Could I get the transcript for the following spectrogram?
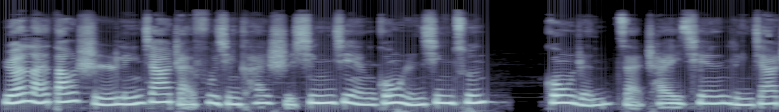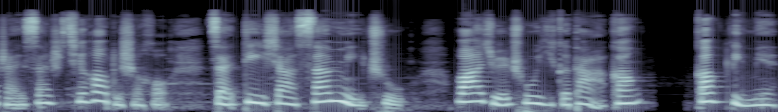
原来当时林家宅附近开始兴建工人新村。工人在拆迁林家宅三十七号的时候，在地下三米处挖掘出一个大缸，缸里面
